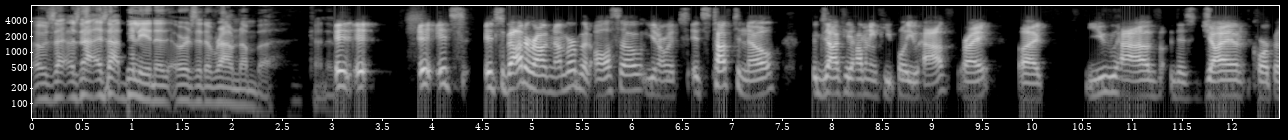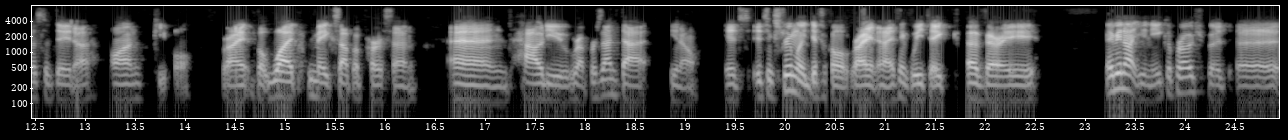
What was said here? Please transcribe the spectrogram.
Or is that is that is that billion or is it a round number? Kind of. It, it, it it's it's about a round number, but also you know it's it's tough to know exactly how many people you have, right? Like you have this giant corpus of data on people, right? But what makes up a person and how do you represent that? You know, it's it's extremely difficult, right? And I think we take a very maybe not unique approach, but a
